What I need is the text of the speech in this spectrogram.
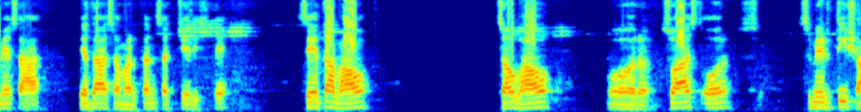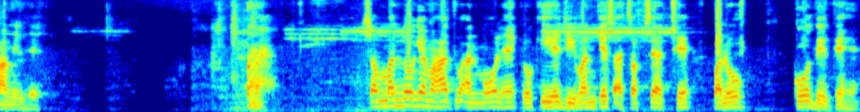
में सहायता समर्थन, सच्चे रिश्ते, सेता भाव, स्वभाव और स्वास्थ्य और स्मृति शामिल है। संबंधों के महत्व अनमोल हैं क्योंकि ये जीवन के सबसे अच्छे पलों को देते हैं।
